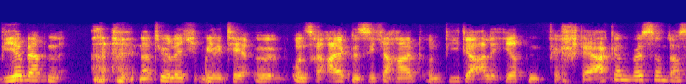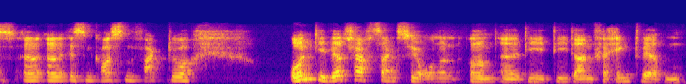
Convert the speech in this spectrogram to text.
wir werden natürlich Militär, äh, unsere eigene Sicherheit und die der Alliierten verstärken müssen. Das äh, äh, ist ein Kostenfaktor. Und die Wirtschaftssanktionen, ähm, die, die dann verhängt werden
